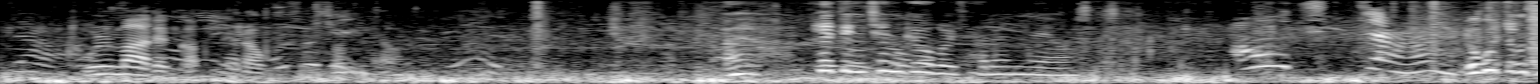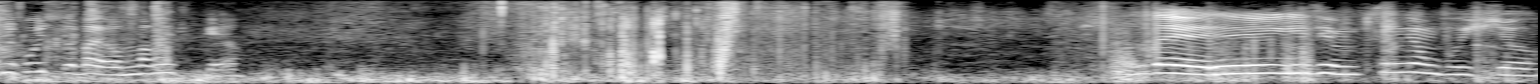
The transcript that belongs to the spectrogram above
진짜 울마르 카페라고 써있다. 아휴, 패딩 챙겨오길 잘했네요. 아우 진짜 요거 좀 들고 있어봐요. 엄마가 해줄게요. 네, 여기 지금 풍경 보이시죠?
